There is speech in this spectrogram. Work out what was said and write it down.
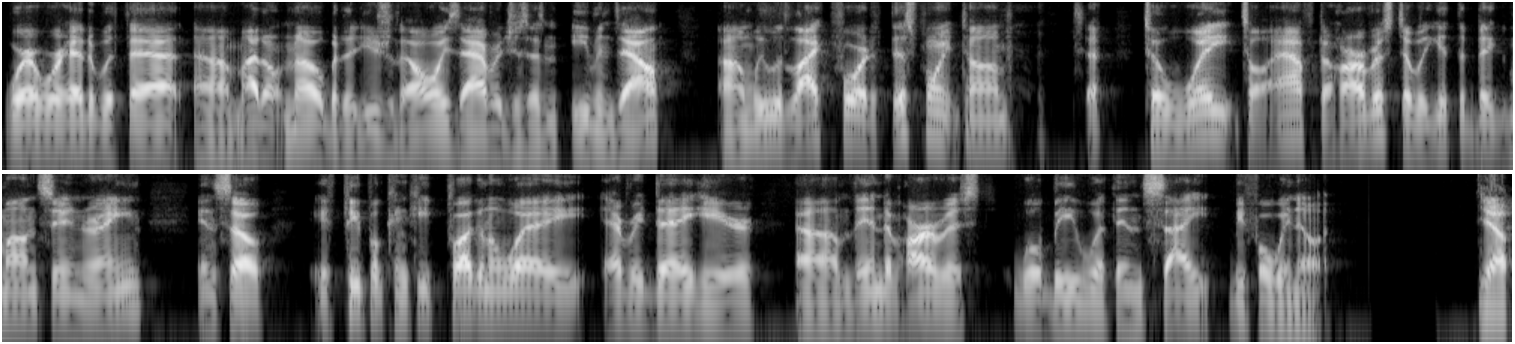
where we're headed with that, um, I don't know, but it usually always averages and evens out. Um, we would like for it at this point, Tom, to, to wait till after harvest till we get the big monsoon rain. And so if people can keep plugging away every day here, um, the end of harvest will be within sight before we know it. Yep.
